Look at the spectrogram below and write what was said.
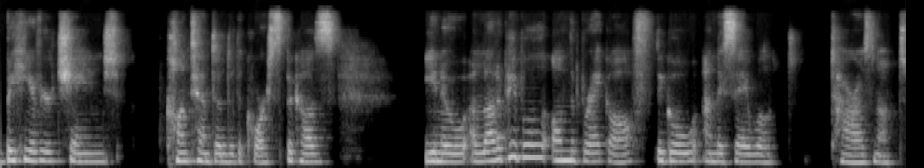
behavior change content into the course because you know a lot of people on the break off they go and they say well Tara's not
